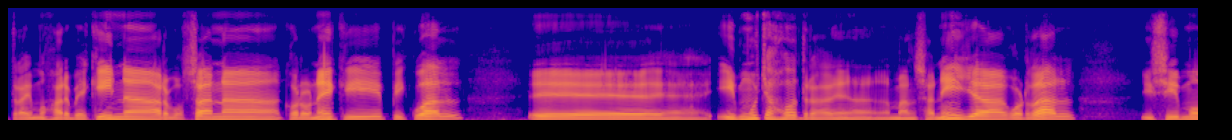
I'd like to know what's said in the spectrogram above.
traemos arbequina, arbosana, coronequi, picual, eh, y muchas otras, eh, Manzanilla, Gordal. Hicimos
